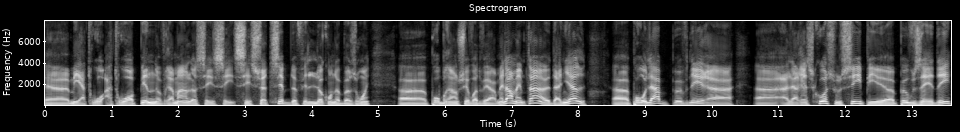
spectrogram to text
Euh, mais à trois, à trois pins, là, vraiment, là, c'est, ce type de fil-là qu'on a besoin euh, pour brancher votre VR. Mais là, en même temps, euh, Daniel, euh, ProLab peut venir à, à- à la rescousse aussi, puis euh, peut vous aider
